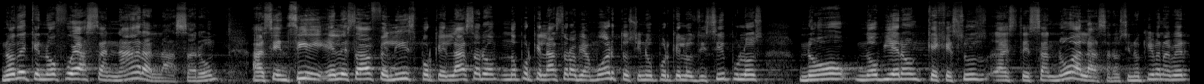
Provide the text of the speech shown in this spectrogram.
no de que no fue a sanar a Lázaro, así en sí, él estaba feliz porque Lázaro, no porque Lázaro había muerto, sino porque los discípulos no, no vieron que Jesús este, sanó a Lázaro, sino que iban a ver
